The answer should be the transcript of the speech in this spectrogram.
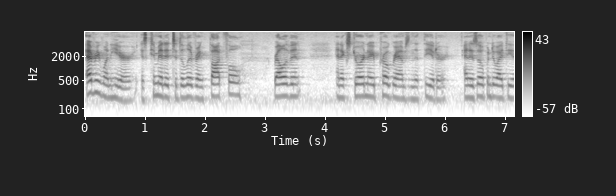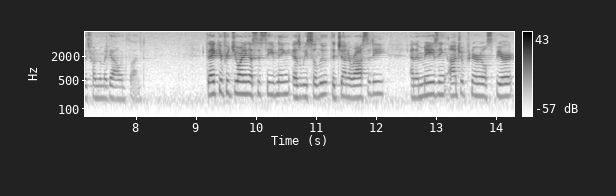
Everyone here is committed to delivering thoughtful, relevant, and extraordinary programs in the theater and is open to ideas from the McGowan Fund. Thank you for joining us this evening as we salute the generosity and amazing entrepreneurial spirit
